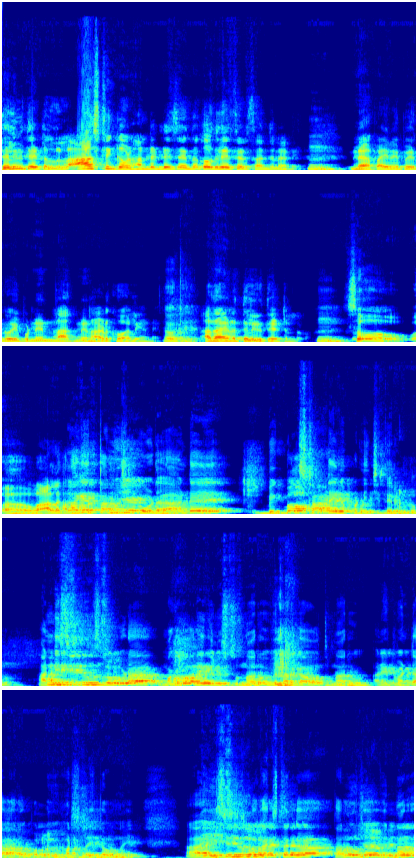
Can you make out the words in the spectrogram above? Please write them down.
తెలివితేటలు. లాస్ట్ ఇంకా హండ్రెడ్ డేస్ అయిన తర్వాత వదిలేశాడు సంజనని. నా పైన అయిపోయిందో ఇప్పుడు నేను నాకు నేను ఆడుకోవాలి అని. అది ఆయన తెలివితేటలు. సో వాళ్ళకి అలాగే తనుజ కూడా అంటే బిగ్ బాస్ స్టార్ట్ అయినప్పటి నుంచి తెలుగులో. అన్ని సీజన్స్లో కూడా మగవారే గెలుస్తున్నారు విన్నర్గా అవుతున్నారు అనేటువంటి ఆరోపణలు విమర్శలు అయితే ఉన్నాయి. ఈ సీజన్లో ఖచ్చితంగా తనూజ విన్నర్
